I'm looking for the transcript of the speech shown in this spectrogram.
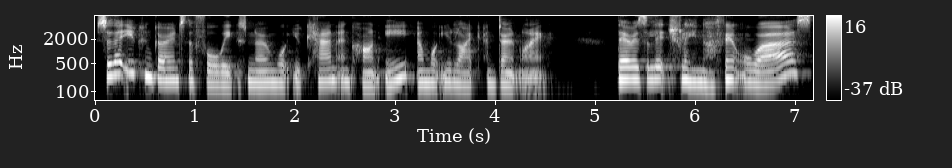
so that you can go into the four weeks knowing what you can and can't eat and what you like and don't like. There is literally nothing worse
